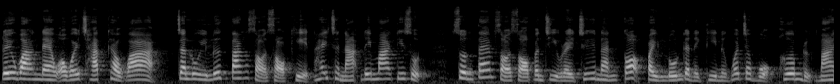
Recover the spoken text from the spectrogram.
โดยวางแนวเอาไว้ชัดค่ะว่า จะลุยเลือกตั้งสสเขตให้ชนะได้มากที่สุด ส่วนแต้มสสบัญชีรายชื่อนั้นก็ไปลุ้นกันอีกทีหนึ่งว่าจะบวกเพิ่มหรือไม่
